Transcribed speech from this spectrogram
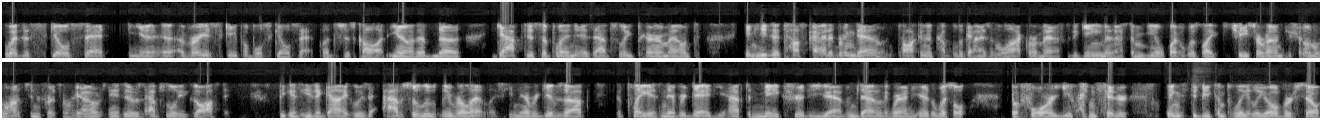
who has a skill set, you know, a very escapable skill set. Let's just call it. You know, the the gap discipline is absolutely paramount, and he's a tough guy to bring down. Talking to a couple of guys in the locker room after the game and asked them, you know, what it was like to chase around Deshaun Watson for three hours, and he said it was absolutely exhausting because he's a guy who is absolutely relentless. He never gives up. The play is never dead. You have to make sure that you have him down to the ground. You hear the whistle before you consider things to be completely over. So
